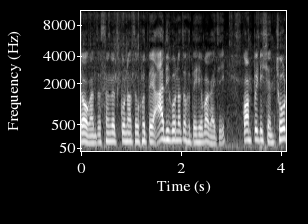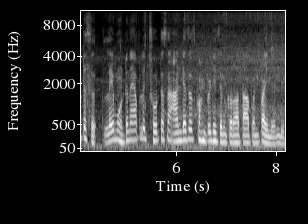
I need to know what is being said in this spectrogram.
दोघांचं संगच कोणाचं होतंय आधी कोणाचं होतंय हे बघायचे कॉम्पिटिशन छोटंसं लय मोठं नाही आपलं छोटंसं अंड्याचंच कॉम्पिटिशन करू आता आपण पहिल्यांदाच.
